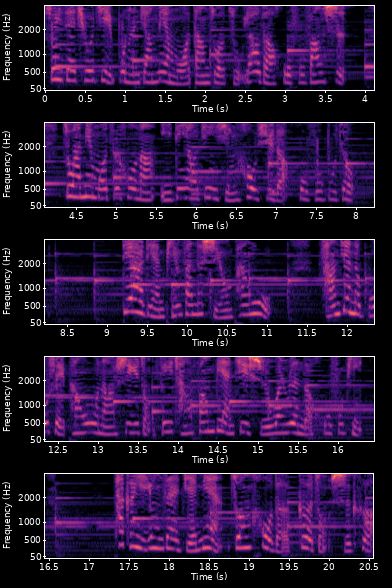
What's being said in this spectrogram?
所以在秋季不能将面膜当做主要的护肤方式。做完面膜之后呢，一定要进行后续的护肤步骤。第二点，频繁的使用喷雾。常见的补水喷雾呢，是一种非常方便、即时温润的护肤品。它可以用在洁面、妆后的各种时刻。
